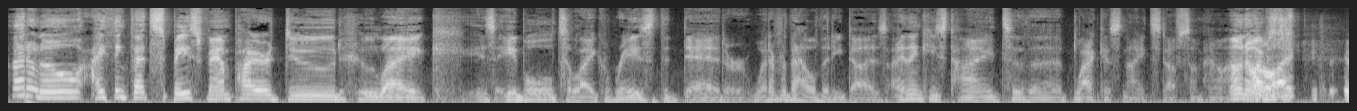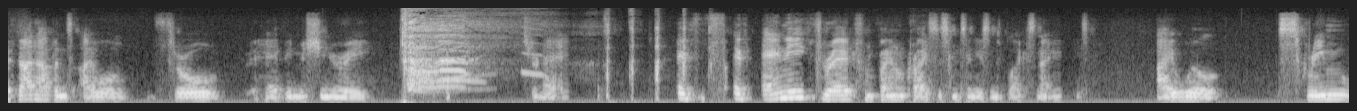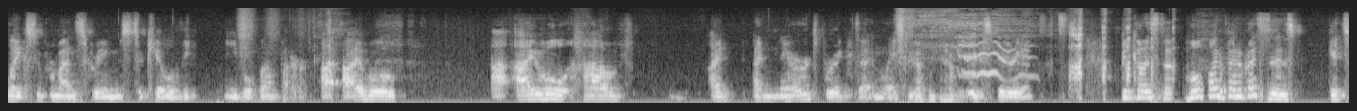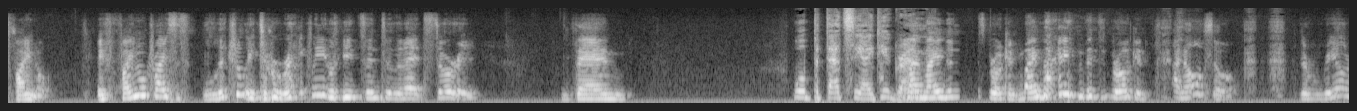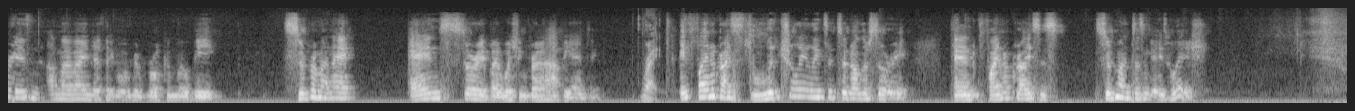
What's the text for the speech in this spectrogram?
I don't know. I think that space vampire dude who like is able to like raise the dead or whatever the hell that he does. I think he's tied to the Blackest Night stuff somehow. Don't know. Oh, just... I, if, if that happens, I will throw heavy machinery. if if any thread from Final Crisis continues into Blackest Night, I will scream like Superman screams to kill the evil vampire. I, I will, I, I will have a, a nerd breakdown like you have never experienced. because the whole point of Final Crisis is it's final. If Final Crisis literally directly leads into the next story, then Well, but that's the idea, Graham. my mind is broken. My mind is broken. And also, the real reason of my mind I think will be broken will be Superman e- ends story by wishing for a happy ending. Right. If Final Crisis literally leads into another story, and Final Crisis, Superman doesn't get his wish.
